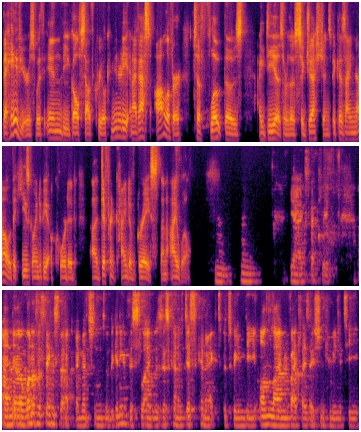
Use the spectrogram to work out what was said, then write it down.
behaviors within the Gulf South Creole community. And I've asked Oliver to float those ideas or those suggestions because I know that he's going to be accorded a different kind of grace than I will. Mm -hmm. Yeah, exactly. And uh, one of the things that I mentioned at the beginning of this slide was this kind of disconnect between the online revitalization community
